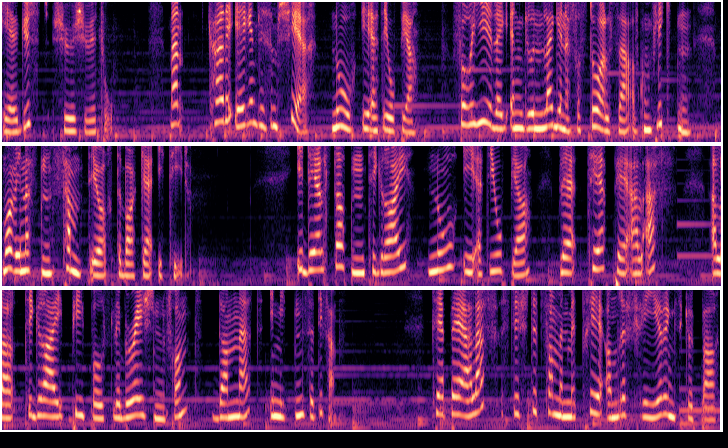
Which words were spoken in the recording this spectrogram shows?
i august 2022. Men hva er det egentlig som skjer nord i Etiopia? For å gi deg en grunnleggende forståelse av konflikten, må vi nesten 50 år tilbake i tid. I delstaten Tigray nord i Etiopia ble TPLF eller Tigray People's Liberation Front, dannet i 1975. TPLF stiftet sammen med tre andre frigjøringsgrupper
